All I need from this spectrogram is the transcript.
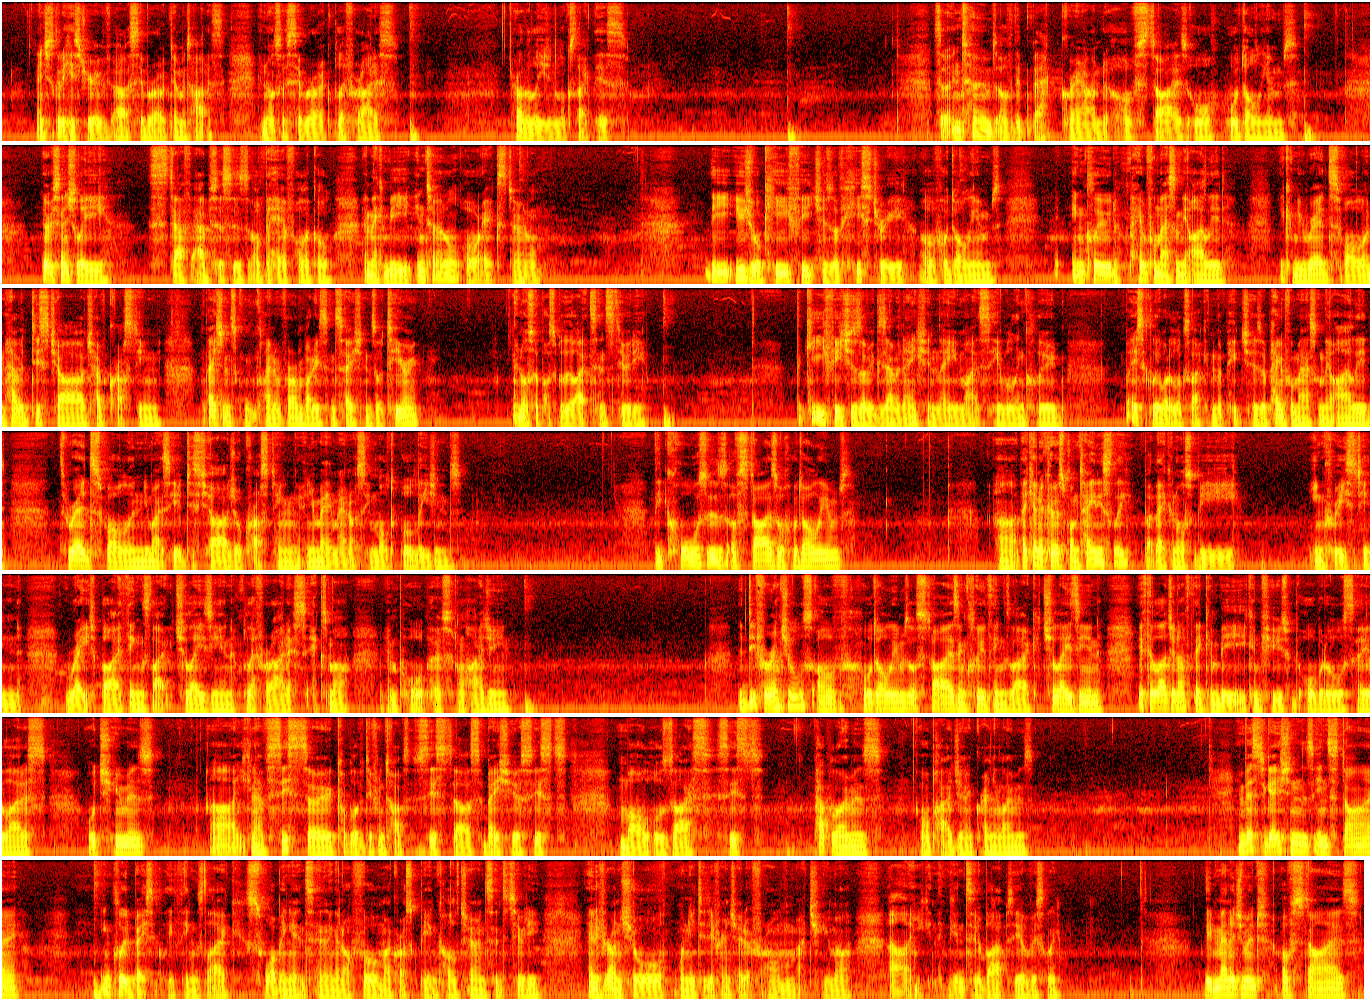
And she's got a history of uh, seborrheic dermatitis and also seborrheic blepharitis. Her other lesion looks like this. So, in terms of the background of styes or hordeolums, they're essentially staph abscesses of the hair follicle, and they can be internal or external. The usual key features of history of hordeolums include painful mass on the eyelid. It can be red, swollen, have a discharge, have crusting. Patients can complain of foreign body sensations or tearing and also possibly light sensitivity. The key features of examination that you might see will include basically what it looks like in the pictures a painful mass on the eyelid. It's red, swollen, you might see a discharge or crusting, and you may or may not see multiple lesions. The causes of styes or hordeolums uh, they can occur spontaneously, but they can also be increased in rate by things like chalazion, blepharitis, eczema, and poor personal hygiene. The differentials of hordeolums or styes include things like chalazion. If they're large enough, they can be confused with orbital cellulitis or tumours. Uh, you can have cysts, so a couple of different types of cysts are sebaceous cysts, Moll or Zeis cysts, papillomas, or pyogenic granulomas. Investigations in sty include basically things like swabbing it and sending it off for microscopy and culture and sensitivity. And if you're unsure or need to differentiate it from a tumour, uh, you can consider biopsy, obviously. The management of styes.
